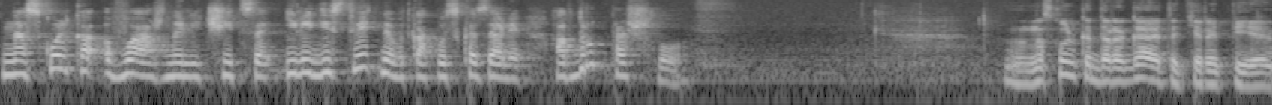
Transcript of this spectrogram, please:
Насколько важно лечиться? Или действительно, вот как вы сказали, а вдруг прошло? Насколько дорога эта терапия?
